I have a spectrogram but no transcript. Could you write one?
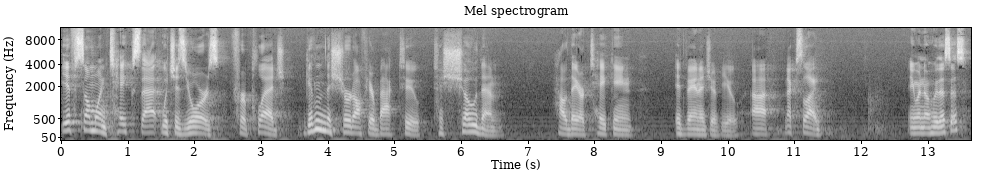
if someone takes that which is yours for pledge, give them the shirt off your back too to show them how they are taking advantage of you. Uh, next slide. Anyone know who this is?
